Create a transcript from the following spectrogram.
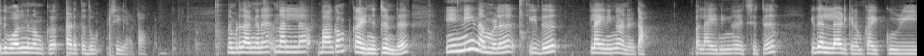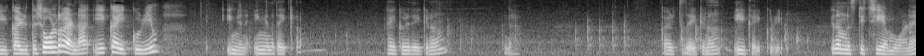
ഇതുപോലെ തന്നെ നമുക്ക് അടുത്തതും ചെയ്യാം കേട്ടോ നമ്മുടെ അങ്ങനെ നല്ല ഭാഗം കഴിഞ്ഞിട്ടുണ്ട്. ഇനി നമ്മൾ ഇത് ലൈനിങ് ആണ് കേട്ടോ അപ്പോൾ ലൈനിങ് വെച്ചിട്ട് ഇതെല്ലാം അടിക്കണം. കൈക്കുഴി കഴുത്ത് ഷോൾഡർ വേണ്ട. ഈ കൈക്കുഴിയും ഇങ്ങനെ ഇങ്ങനെ തയ്ക്കണം കൈക്കുഴി തയ്ക്കണം കഴുത്ത് തയ്ക്കണം ഈ കൈക്കുഴിയും. ഇത് നമ്മൾ സ്റ്റിച്ച് ചെയ്യാൻ പോവാണേ.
